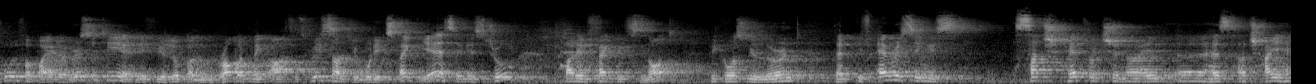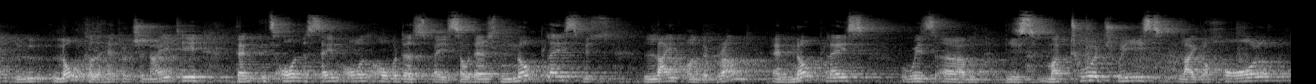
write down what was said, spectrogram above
cool for biodiversity. And if you look on Robert MacArthur's results, you would expect, yes, it is true. But in fact, it's not, because we learned that if everything is such heterogeneity, uh, has such high local heterogeneity, then it's all the same all over the space. So there's no place with light on the ground and no place with um, these mature trees like a hall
